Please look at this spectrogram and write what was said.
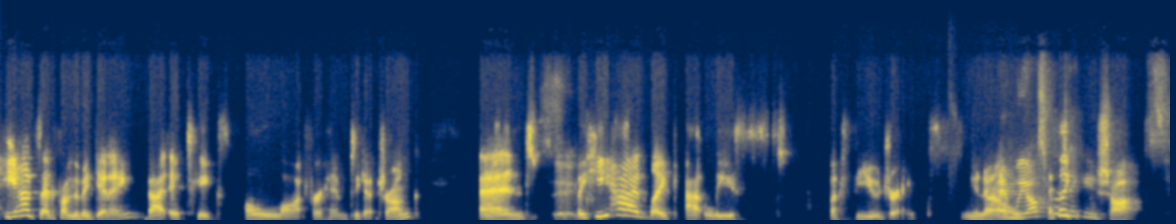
He had said from the beginning that it takes a lot for him to get drunk. And Sick. but he had like at least a few drinks, you know. and we also were like- taking shots.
